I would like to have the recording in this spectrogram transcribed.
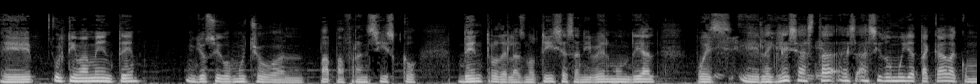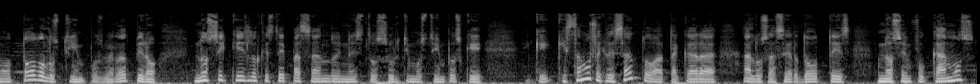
Eh, últimamente yo sigo mucho al Papa Francisco, dentro de las noticias a nivel mundial, pues eh, la iglesia está, ha sido muy atacada como todos los tiempos, ¿verdad? Pero no sé qué es lo que esté pasando en estos últimos tiempos que, que, estamos regresando a atacar a, a, los sacerdotes, nos enfocamos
